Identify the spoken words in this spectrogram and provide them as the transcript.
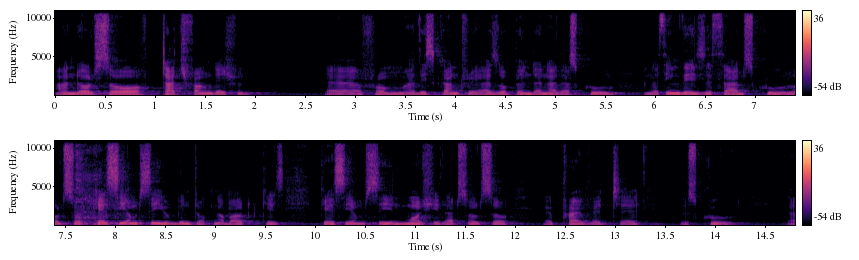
And also, Touch Foundation uh, from uh, this country has opened another school. And I think there is a third school. Also, KCMC, you've been talking about KCMC in Moshi. That's also a private uh, school. Uh,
